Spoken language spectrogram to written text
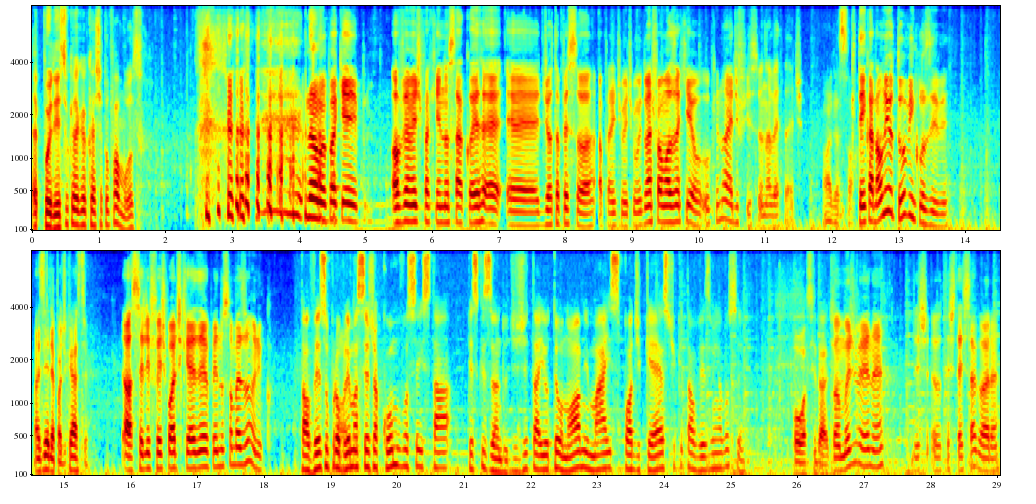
É por isso que o EgoCast é tão famoso. Não, mas pra quem. Obviamente, pra quem não sacou, é, é de outra pessoa, aparentemente muito mais famosa que eu, o que não é difícil, na verdade. Olha só. Tem canal no YouTube, inclusive. Mas ele é podcaster? Ó, se ele fez podcast, de repente não sou mais o único. Talvez o problema seja como você está pesquisando. Digita aí o teu nome mais podcast que talvez venha você. Ou a cidade. Vamos ver, né? Deixa eu testar isso agora.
